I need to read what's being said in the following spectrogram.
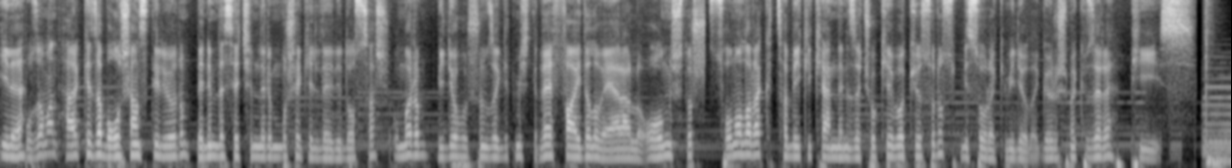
ile. O zaman herkese bol şans diliyorum. Benim de seçimlerim bu şekildeydi dostlar. Umarım video hoşunuza gitmiştir ve faydalı ve yararlı olmuştur. Son olarak tabii ki kendinize çok iyi bakıyorsunuz. Bir sonraki videoda görüşmek üzere. Peace.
